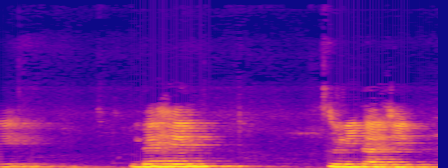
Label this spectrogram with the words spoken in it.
बहन सुनीता जी।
